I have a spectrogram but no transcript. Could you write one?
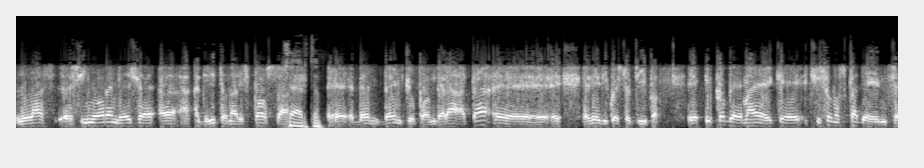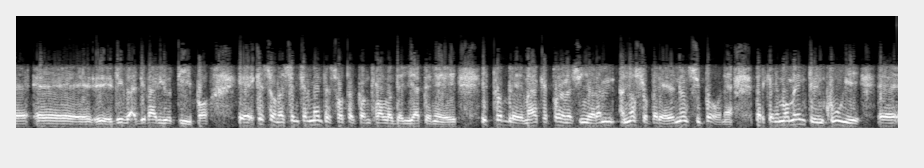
La eh, signora invece eh, ha, ha diritto a una risposta Certo. eh, ben, ben più ponderata eh, ed è di questo tipo. E il problema è che ci sono scadenze eh, di, di vario tipo eh, che sono essenzialmente sotto il controllo degli Atenei. Il problema è che poi la signora, a nostro parere, non si pone, perché nel momento in cui eh,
